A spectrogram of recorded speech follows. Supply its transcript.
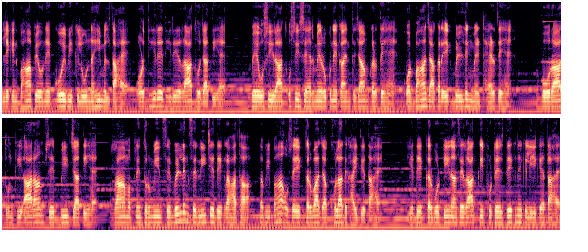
लेकिन वहाँ पे उन्हें कोई भी क्लू नहीं मिलता है और धीरे धीरे रात हो जाती है। वे उसी रात उसी शहर में रुकने का इंतज़ाम करते हैं और वहाँ जाकर एक बिल्डिंग में ठहरते हैं। वो रात उनकी आराम से बीत जाती है। राम अपनी दुर्मीन से बिल्डिंग से नीचे देख रहा था, तभी वहाँ उसे एक दरवाज़ा खुला दिखाई देता है। ये देखकर वो टीना से रात की फुटेज देखने के लिए कहता है।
